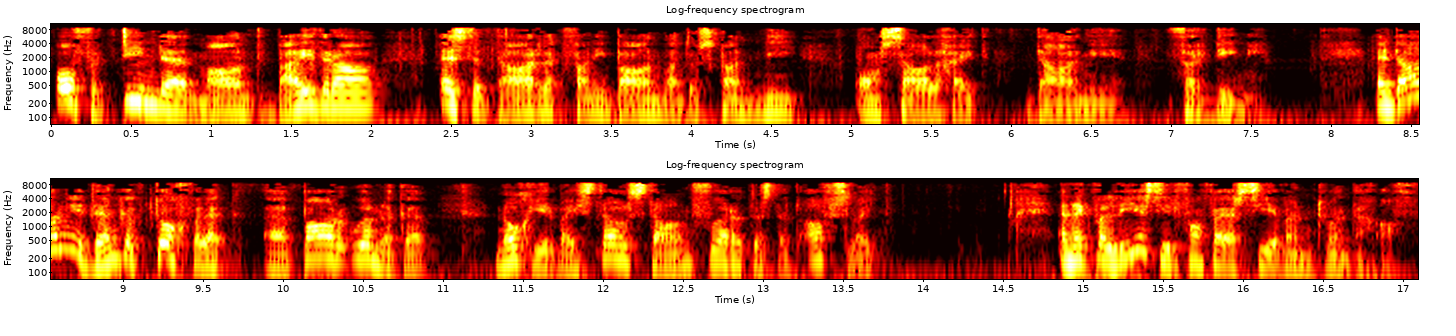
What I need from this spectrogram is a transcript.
of 'n tiende maand bydra, is dit dadelik van die baan want ons kan nie ons saligheid daarmee verdien nie. En daarmee dink ek tog wil ek 'n paar oomblikke nog hierby stil staan voordat ons dit afsluit. En ek wil lees hier van vers 27 af.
